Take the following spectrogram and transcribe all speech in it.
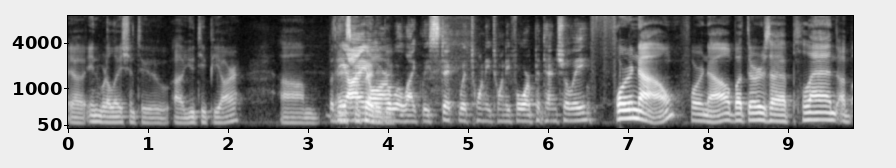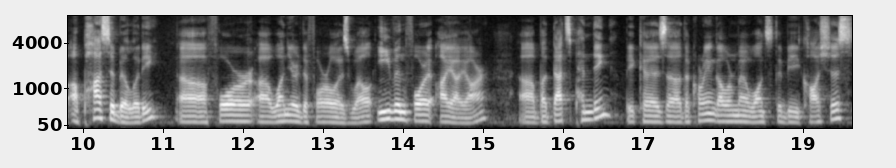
uh, in relation to uh, UTPR. Um, But the to IR will likely stick with 2024 potentially. For now, for now, but there's a plan, a, a possibility uh, for uh, one-year deferral as well, even for IIR. Uh, but that's pending because uh, the Korean government wants to be cautious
